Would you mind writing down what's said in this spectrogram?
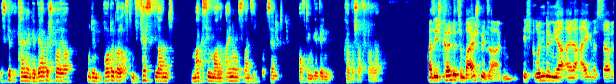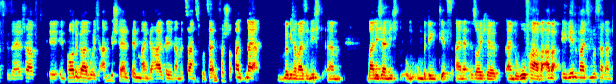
Es gibt keine Gewerbesteuer und in Portugal auf dem Festland maximal 21 Prozent auf den Gewinn Körperschaftssteuer. Also ich könnte zum Beispiel sagen, ich gründe mir eine eigene Servicegesellschaft äh, in Portugal, wo ich angestellt bin. Mein Gehalt werde dann mit 20 Prozent versteuert. Naja, möglicherweise nicht, ähm, weil ich ja nicht unbedingt jetzt eine solche, einen Beruf habe. Aber jedenfalls muss er dann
